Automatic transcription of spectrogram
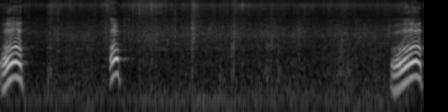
Up! Up.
